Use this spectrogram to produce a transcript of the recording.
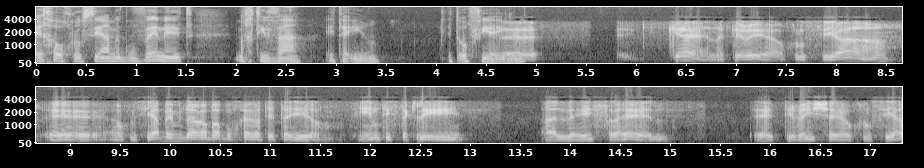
איך האוכלוסייה המגוונת מכתיבה את העיר, את אופי העיר. אה, כן, תראי, האוכלוסייה, אה, האוכלוסייה במידה רבה בוחרת את העיר. אם תסתכלי על ישראל, אה, תראי שאוכלוסייה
